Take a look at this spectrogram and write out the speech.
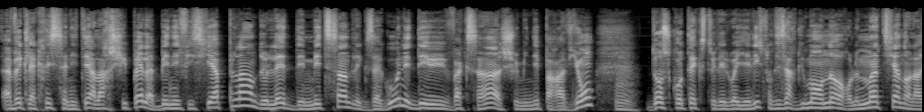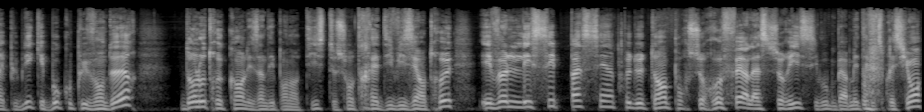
Avec la crise sanitaire, l'archipel a bénéficié à plein de l'aide des médecins de l'Hexagone et des vaccins acheminés par avion. Mmh. Dans ce contexte, les loyalistes ont des arguments en or. Le maintien dans la République est beaucoup plus vendeur dans l'autre camp, les indépendantistes sont très divisés entre eux et veulent laisser passer un peu de temps pour se refaire la cerise, si vous me permettez l'expression.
